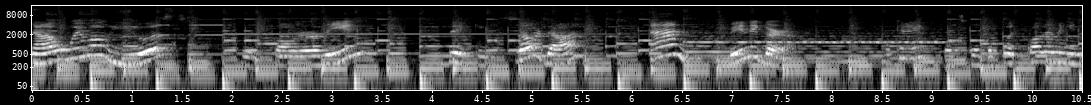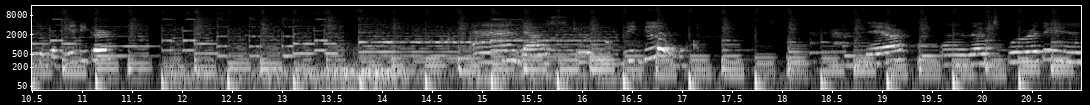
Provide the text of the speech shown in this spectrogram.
Now we will use food coloring, baking soda, and vinegar. Okay, let's put the food coloring into the vinegar. And that should be good. There, and let's pour it in.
